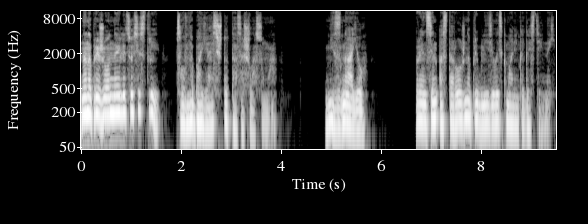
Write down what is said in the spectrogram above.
на напряженное лицо сестры, словно боясь, что та сошла с ума. «Не знаю», Фрэнсин осторожно приблизилась к маленькой гостиной.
